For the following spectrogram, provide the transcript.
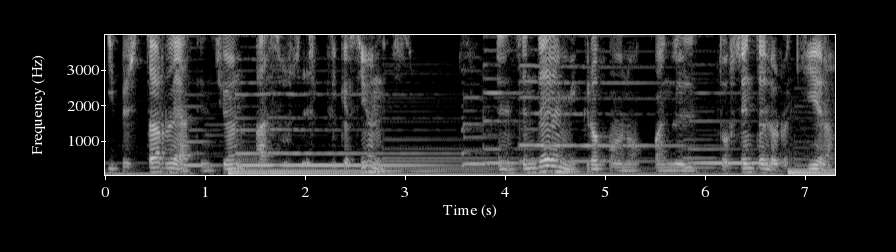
y prestarle atención a sus explicaciones. Encender el micrófono cuando el docente lo requiera.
